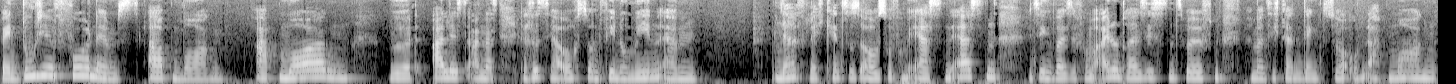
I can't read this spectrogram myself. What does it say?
Wenn du dir vornimmst, ab morgen, ab morgen wird alles anders. Das ist ja auch so ein Phänomen. Ähm, na, vielleicht kennst du es auch so vom 1.1. beziehungsweise vom 31.12., wenn man sich dann denkt, so und ab morgen,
